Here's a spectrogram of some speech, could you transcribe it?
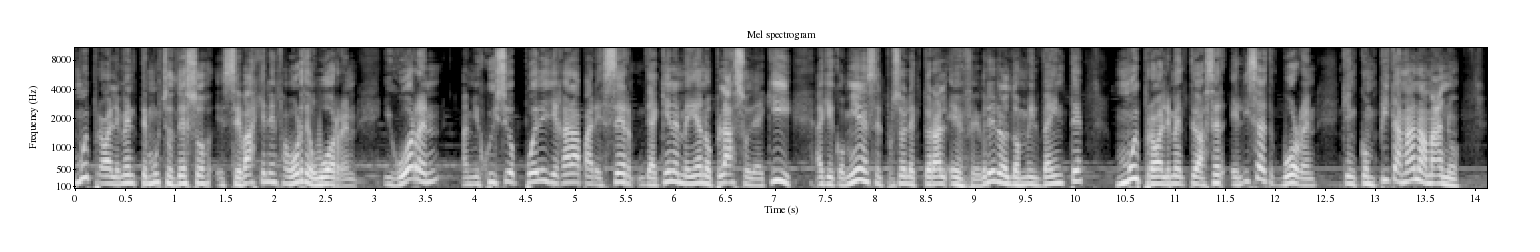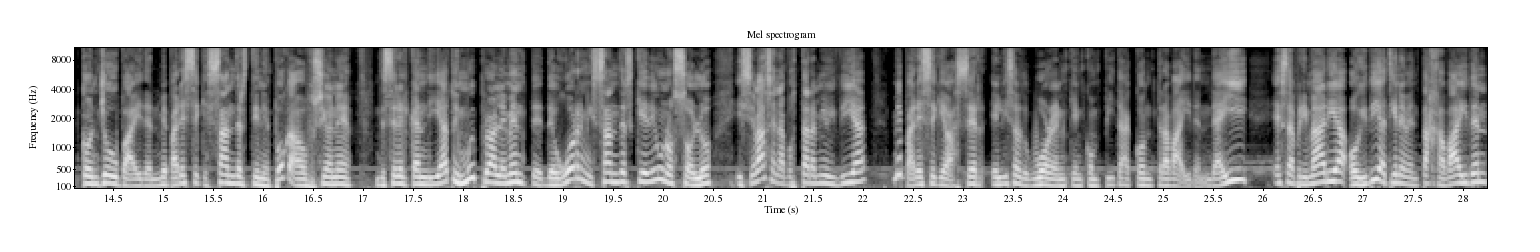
muy probablemente muchos de esos eh, se bajen en favor de Warren. Y Warren, a mi juicio, puede llegar a aparecer de aquí en el mediano plazo, de aquí a que comience el proceso electoral en febrero del 2020, muy probablemente va a ser Elizabeth Warren quien compita mano a mano con Joe Biden. Me parece que Sanders tiene pocas opciones de ser el candidato y muy probablemente de Warren y Sanders quede uno solo. Y si vas a apostar a mí hoy día, me parece que va a ser Elizabeth Warren quien compita contra Biden. De ahí, esa primaria hoy día tiene ventaja Biden,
